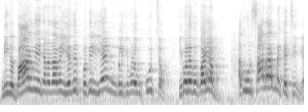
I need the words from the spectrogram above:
நீங்கள் பாரதிய ஜனதாவை எதிர்ப்பதில் ஏன் உங்களுக்கு இவ்வளவு கூச்சம் இவ்வளவு பயம்? அது ஒரு சாதாரண கட்சிங்க.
